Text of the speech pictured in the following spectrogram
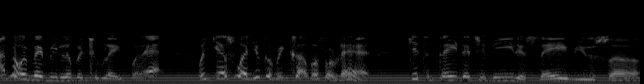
I know it may be a little bit too late for that, but guess what? You can recover from that. Get the thing that you need and save you some.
